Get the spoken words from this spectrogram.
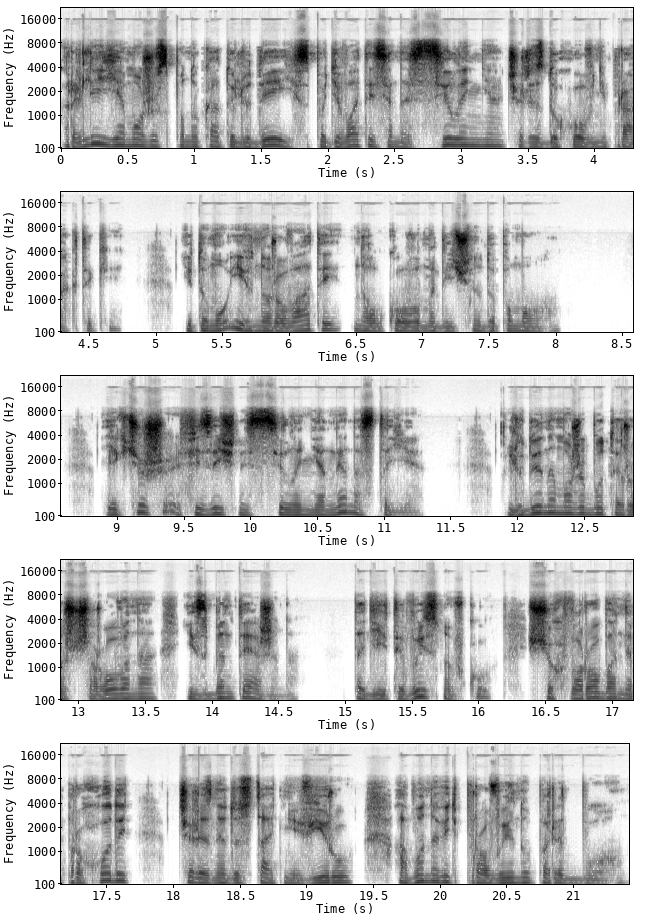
Релігія може спонукати людей сподіватися на зцілення через духовні практики і тому ігнорувати наукову медичну допомогу. Якщо ж фізичне зцілення не настає, людина може бути розчарована і збентежена та дійти висновку, що хвороба не проходить через недостатню віру або навіть провину перед Богом.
